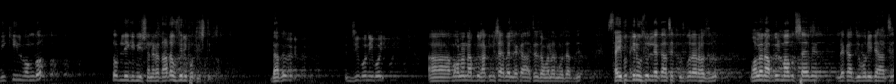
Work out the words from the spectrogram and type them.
নিখিল বঙ্গ তবলিগি মিশন দাদা হুজুরি প্রতিষ্ঠিত। দাদা জীবনী বই মৌলানা আব্দুল হাকিম সাহেবের লেখা আছে জমানের মধ্যে সাইফুদ্দিন হুজুর লেখা আছে ফুরফুরার হজরত মৌলানা আব্দুল মাহমুদ সাহেবের লেখা জীবনীটা আছে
